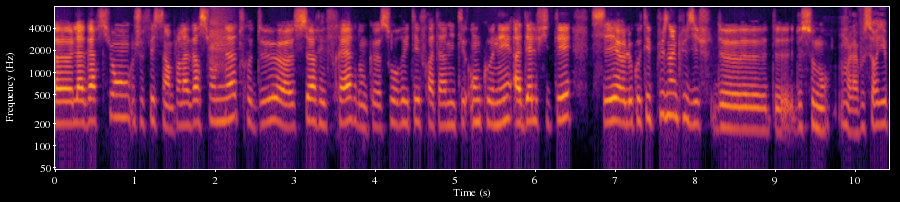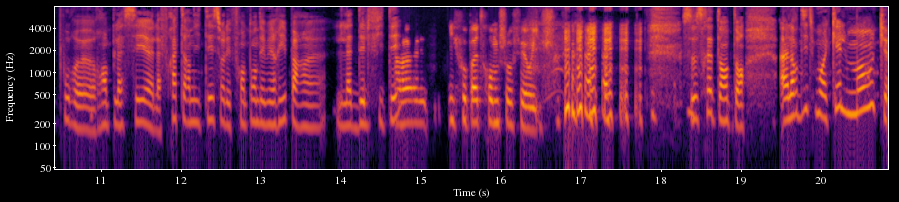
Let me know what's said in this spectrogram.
euh, la version, je fais simple, hein, la version neutre de euh, sœurs et frères, donc euh, sororité, fraternité, on connaît. Adelphité, c'est le côté plus inclusif de, de, de, ce mot. Voilà, vous seriez pour remplacer la fraternité sur les frontons des mairies par l'adelphité? Ah, Il faut pas trop me chauffer, oui. Ce serait tentant. Alors dites-moi, quel manque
